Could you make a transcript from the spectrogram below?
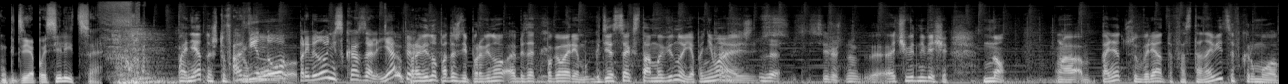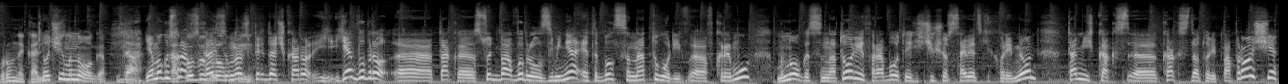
Где поселиться? Понятно, что в А Крыму... вино? Про вино не сказали. Я, например, Про вино, подожди, про вино обязательно поговорим. Где секс, там и вино, я понимаю, Конечно, да. Сереж, ну, очевидные вещи. Но а, понятно, что вариантов остановиться в Крыму огромное количество. Очень много. Да. Я могу Какой сразу сказать, выбрал у нас ты? передача король. Я выбрал, э, так, э, судьба выбрала за меня, это был санаторий э, в Крыму. Много санаториев, работающих еще с советских времен. Там есть как, э, как санатории попроще,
